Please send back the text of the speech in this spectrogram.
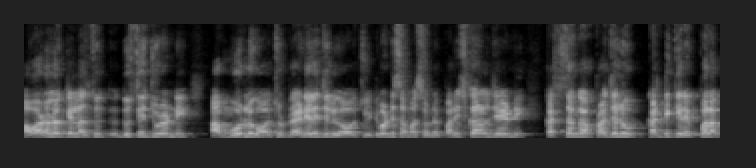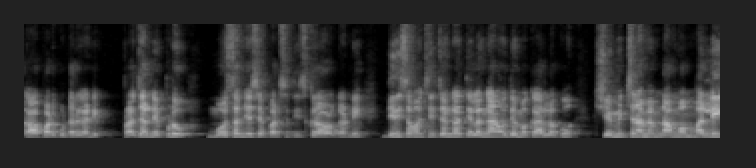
ఆ వాడలోకి వెళ్ళి దుస్థితి చూడండి ఆ మోర్లు కావచ్చు డ్రైనేజీలు కావచ్చు ఇటువంటి సమస్య ఉన్నాయి పరిష్కారాలు చేయండి. ఖచ్చితంగా ప్రజలు కంటికి రెప్పలా కాపాడుకుంటారు కానీ ప్రజలను ఎప్పుడు మోసం చేసే పరిస్థితి తీసుకురావకండి. దీనికి సంబంధించి నిజంగా తెలంగాణ ఉద్యమకారులకు క్షమించినా మేము నమ్మం మళ్ళీ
